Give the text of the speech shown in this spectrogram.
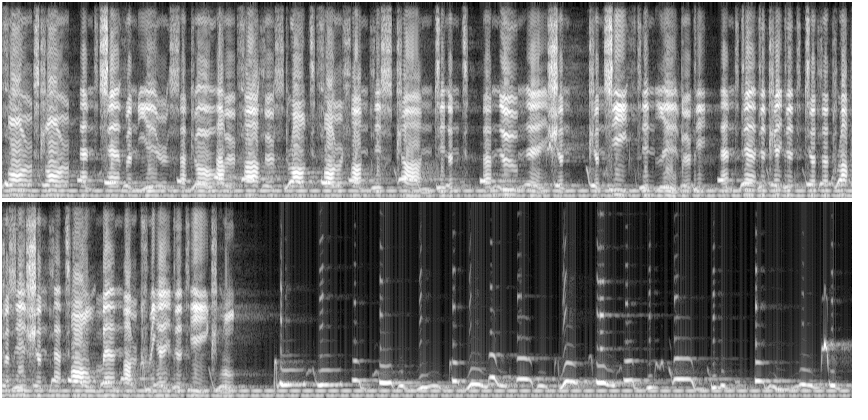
Four score and seven years ago our fathers brought forth on this continent a new nation, conceived in liberty and dedicated to the proposition that all men are created equal. Thank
